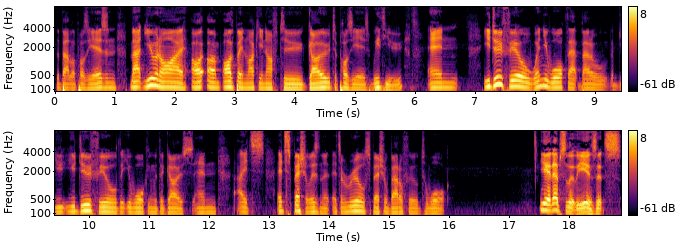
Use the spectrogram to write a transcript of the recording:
the Battle of Pozieres. And Matt, you and I, I um, I've been lucky enough to go to Pozieres with you, and you do feel when you walk that battle, you, you do feel that you're walking with the ghosts, and it's it's special, isn't it? It's a real special battlefield to walk. Yeah, it absolutely is. It's,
